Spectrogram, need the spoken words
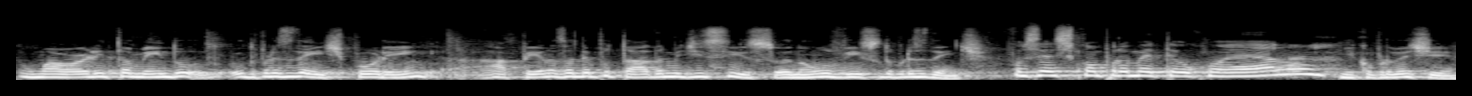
uma ordem também do, do presidente. Porém, apenas a deputada me disse isso. Eu não ouvi isso do presidente. Você se comprometeu com ela? Me comprometi.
